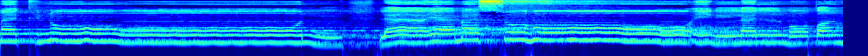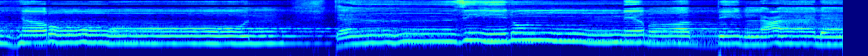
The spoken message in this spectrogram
مكنون لا يمسه المطهرون تنزيل من رب العالمين.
